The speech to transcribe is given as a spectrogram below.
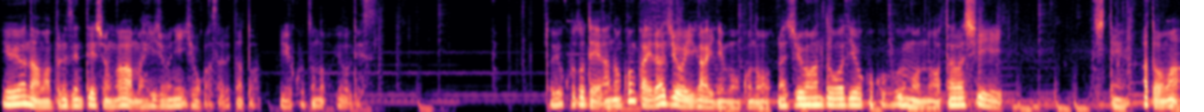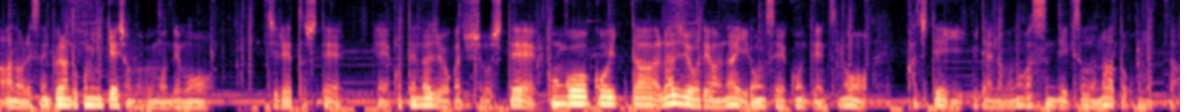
いうようなまあプレゼンテーションがまあ非常に評価されたということのようです。ということで、あの今回ラジオ以外でもこのラジオオーディオ広告部門の新しい視点、あとまああのですね、ブランドコミュニケーションの部門でも事例として、えー、古典ラジオが受賞して、今後こういったラジオではない音声コンテンツの価値定義みたいなものが進んでいきそうだなと思った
